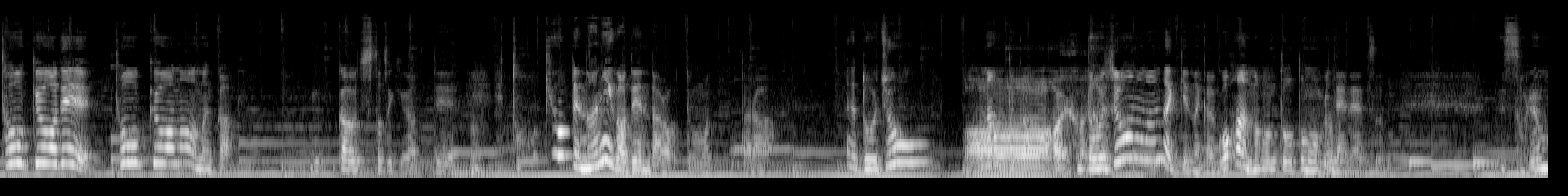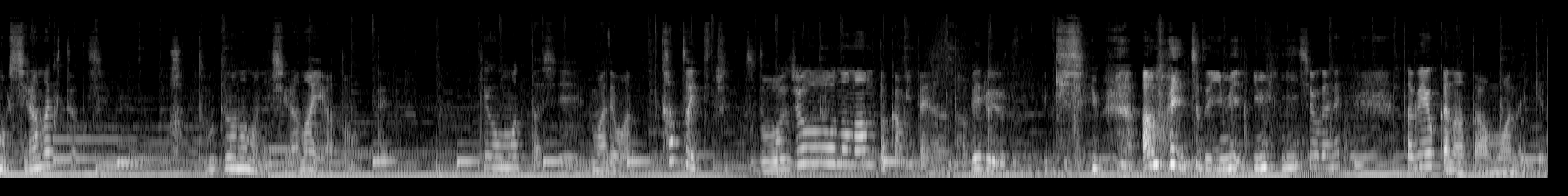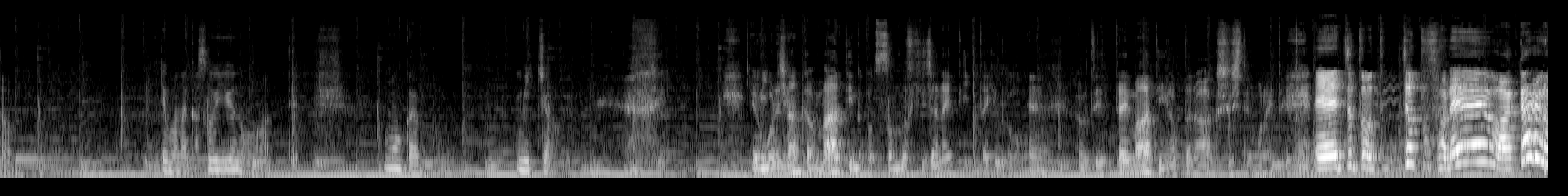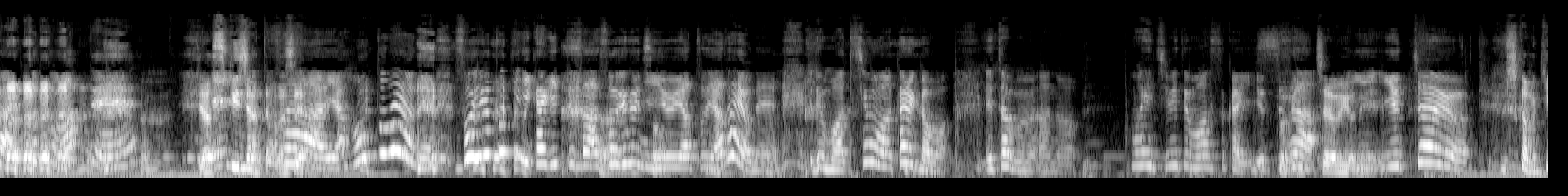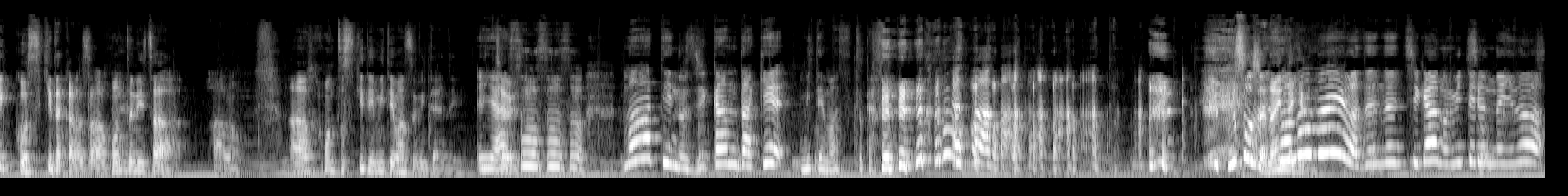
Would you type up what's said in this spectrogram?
東京で東京のなんかが映った時があって、え東京って何が出んだろうって思ったらなんか土壌あなんとかあはいはい、土はい、壌のなんだっけなんかご飯の本当お供みたいなやつ、でそれもう知らなくて私。あ東京なのに知らないやと思って。って思ったしまあでもかといってちょっと土壌のなんとかみたいなの食べる気あんまりちょっとイメ 印象がね食べようかなとは思わないけど。でもなんかそういうのもあってなんかやっぱ見ちゃうよ。いや俺なんかマーティンのことそんな好きじゃないって言ったけど、ね、でも絶対マーティンあったら握手してもらいたいと思う。えー、ちょっとちょっとそれわかるわ。ちょっと待って。うん、じゃあ好きじゃんって話さだよ。いや本当だよね。そういう時に限ってさ、うん。そういうふうに言うやつ嫌だよね、でも私もわかるかも。え多分あの毎日見てますとか言ってさ言っちゃうよね。い言っちゃうよ。しかも結構好きだからさ本当にさ、あのあ本当好きで見てますみたいないやそうそうそう。マーティンの時間だけ見てます。とか。さ嘘じゃないんだけど、ね、前は全然違うの見てるんだけどマ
